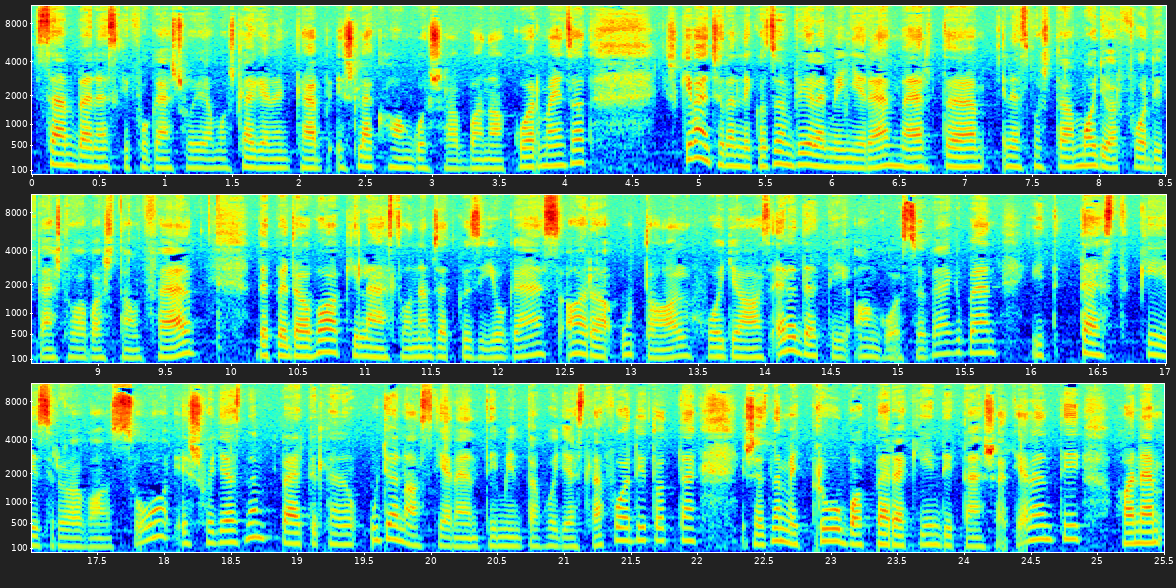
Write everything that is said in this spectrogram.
Szemben ezt kifogásolja most leginkább és leghangosabban a kormányzat. És kíváncsi lennék az ön véleményére, mert én ezt most a magyar fordítást olvastam fel, de például Valki László nemzetközi jogász arra utal, hogy az eredeti angol szövegben itt teszt kézről van szó, és hogy ez nem feltétlenül ugyanazt jelenti, mint ahogy ezt lefordították, és ez nem egy próba perek indítását jelenti, hanem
